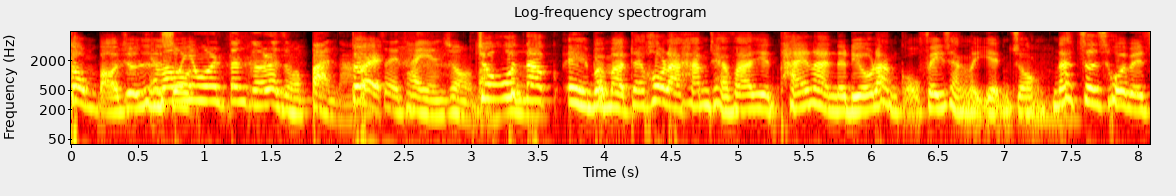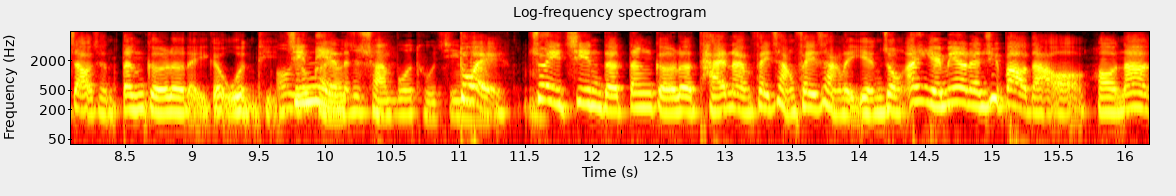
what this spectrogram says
动保就是说，问一问登革热怎么办呢？啊？对，这也太严重了。就问到，哎、嗯，不不，对，后来他们才发现台南的流浪狗非常的严重，嗯、那这次会不会造成登革热的一个问题？哦、今年的是传播途径。对，最近的登革热，台南非常非常的严重，啊，也没有人去报道哦。好，那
